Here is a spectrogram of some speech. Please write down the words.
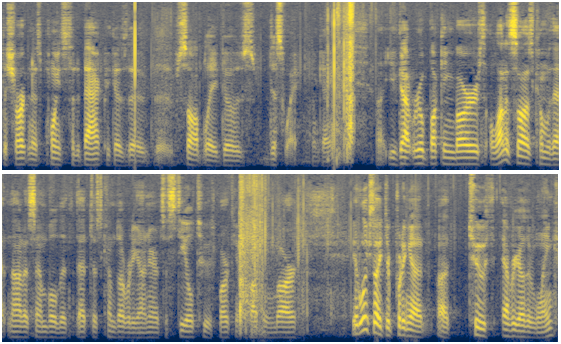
the sharpness points to the back because the, the saw blade goes this way, okay? Uh, you've got real bucking bars. A lot of saws come with that not assembled. That, that just comes already on there. It's a steel tooth bucking, bucking bar. It looks like they're putting a, a tooth every other link,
